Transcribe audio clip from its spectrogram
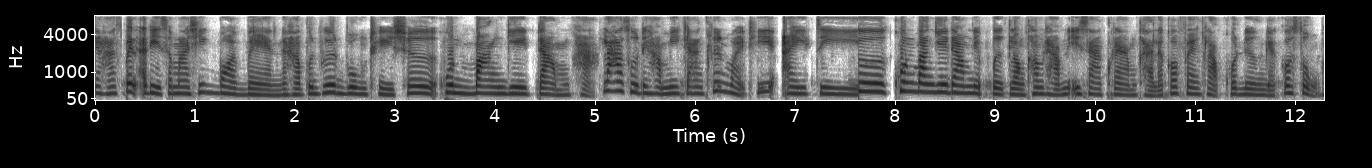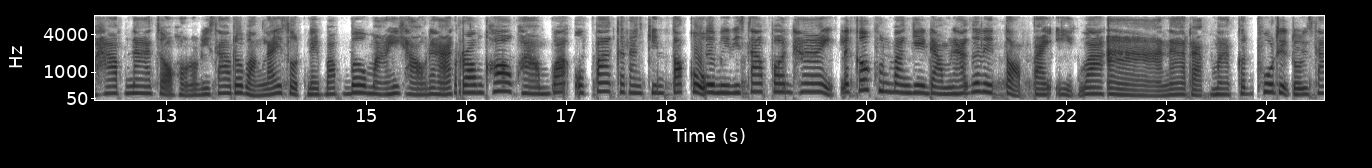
นะคะ เป็นอดีตสมาชิกบอยแบนด์นะคะ เพื่อนๆวงเทเชอร์ คุณบางเยดำค่ะ ล่าสุดนะคะมีการเคลื่อนไหวที่ IG คือคุณบางเยดำเนี่ยเปิดกล่องคำถามในอินสตาแกรมค่ะ แล้วก็แฟนคลับคนหนึ่งเนี่ยก็ส่งภาพหน้าจอของน้องลิซ่าระหว่างไลฟ์สดในบับเบิลมาให้เขานะคะพร้อมข้อความว่าโอป้ากำลังกินต๊อกกุโดยมีลิซ่าป้อนให้ แล้วก็คุณบางเยดำนะคะก็เลยตอบไปอีกว่าอ่า น่ารักมากก็พูดถึงน้องลิซ่า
